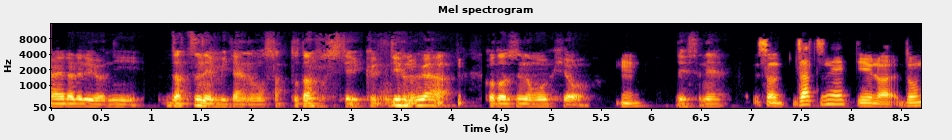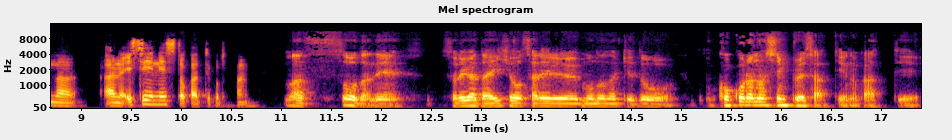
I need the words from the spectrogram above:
えられるように、雑念みたいなのをサットダウンしていくっていうのが、今年の目標うん。ですね。その雑念っていうのはどんな、あの、SNS とかってことかな？まあ、そうだね。それが代表されるものだけど、心のシンプルさっていうのがあって、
